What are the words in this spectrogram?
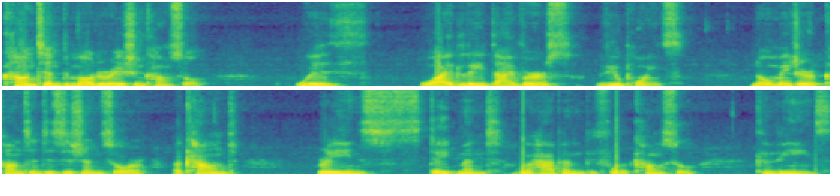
content moderation council with widely diverse viewpoints. No major content decisions or account reinstatement will happen before the council convenes.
